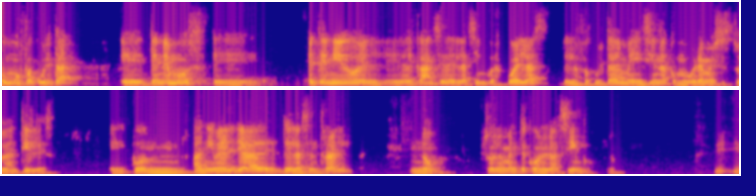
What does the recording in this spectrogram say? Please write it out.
Como facultad, eh, tenemos, eh, he tenido el, alcance de las cinco escuelas de la Facultad de Medicina como gremios estudiantiles. Eh, con, a nivel ya de, la central, no, solamente con las cinco. Y,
